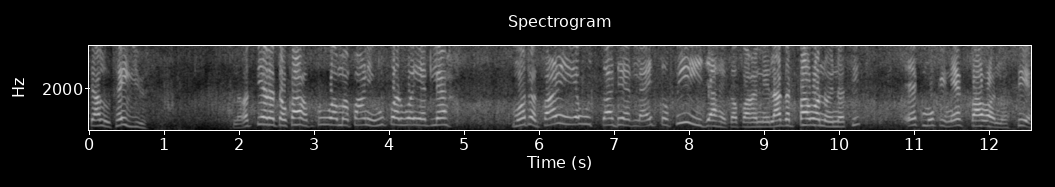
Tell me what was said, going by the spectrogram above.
ચાલુ થઈ ગયું છે. એટલે અત્યારે તો કૂવામાં પાણી ઉપર હોય એટલે મોટર પાણી એવું જ કાઢે, એટલે આજ તો પી જાહે કપાને લાગત પાવાનો નથી. એક મૂકીને એક પાવાનો છે.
